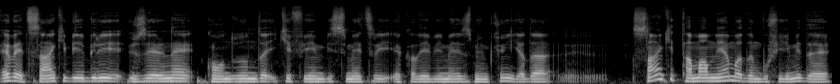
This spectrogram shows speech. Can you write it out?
evet sanki birbiri üzerine konduğunda iki film bir simetri yakalayabilmeniz mümkün ya da e, sanki tamamlayamadım bu filmi de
